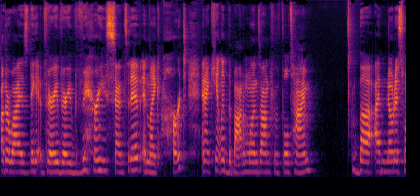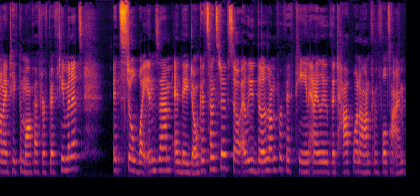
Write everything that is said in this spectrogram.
Otherwise, they get very, very, very sensitive and like hurt, and I can't leave the bottom ones on for the full time. But I've noticed when I take them off after 15 minutes, it still whitens them and they don't get sensitive. So I leave those on for 15 and I leave the top one on for the full time.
